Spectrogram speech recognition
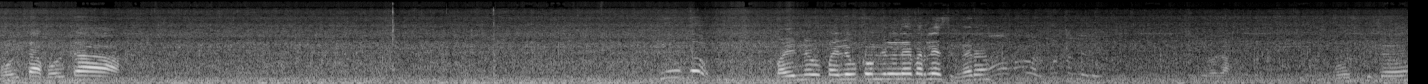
बोलता बोलता. पहिले पहिले उकवून दिलेले आहे भरले असतील ना बघा. मोस्कीचं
